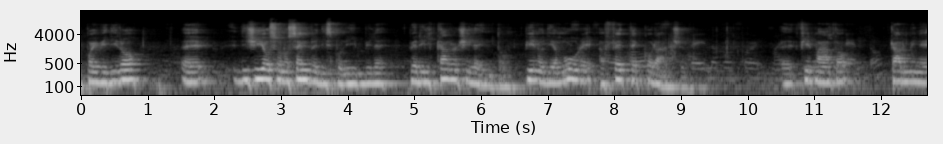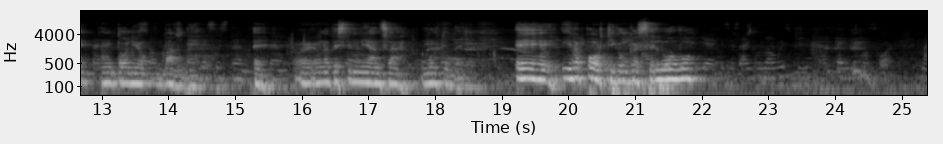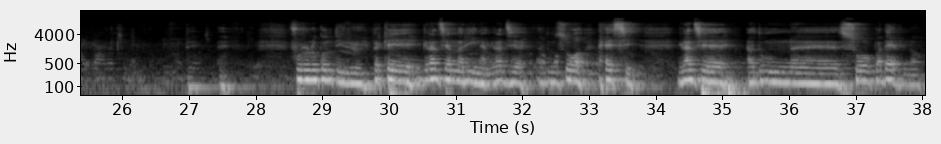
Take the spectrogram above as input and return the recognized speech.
poi vi dirò, eh, dice io sono sempre disponibile per il caro Cilento, pieno di amore, affetto e coraggio. Eh, firmato Carmine Antonio Baldi. Eh, è una testimonianza molto bella. E i rapporti con Castelnuovo furono continui perché grazie a Marina, grazie ad un suo, eh sì, grazie ad un eh, suo quaderno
